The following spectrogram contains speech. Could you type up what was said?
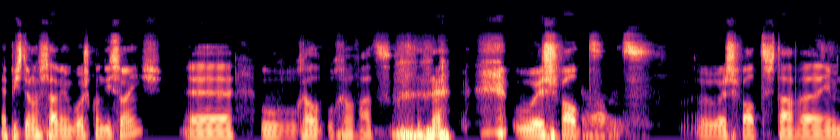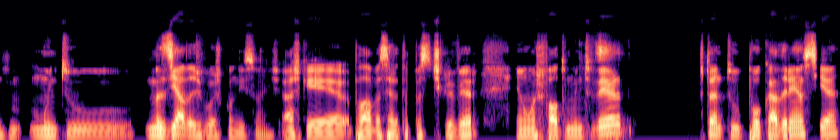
a pista não estava em boas condições. Uh, o, o relevado. o asfalto. O asfalto estava em muito, demasiadas boas condições. Acho que é a palavra certa para se descrever. É um asfalto muito verde, Sim portanto pouca aderência,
